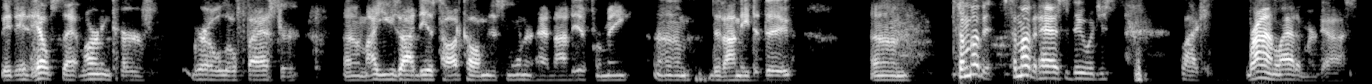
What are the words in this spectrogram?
it, it helps that learning curve grow a little faster. Um, I use ideas. Todd called me this morning, had an idea for me um, that I need to do. Um, some of it, some of it has to do with just like Brian Latimer, guys.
